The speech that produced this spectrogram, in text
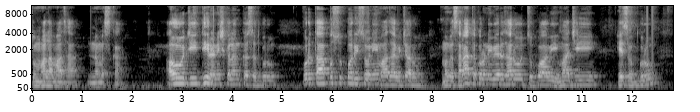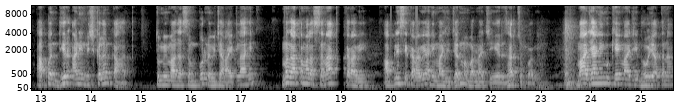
तुम्हाला माझा नमस्कार. अहो जी धीर निष्कलंक सद्गुरू पुरता पुसुपरिसोनी माझा विचारू मग सनात करुणी वेर झारू चुकवावी माझी. हे सद्गुरू आपण धीर आणि निष्कलंक आहात. तुम्ही माझा संपूर्ण विचार ऐकला आहे. मग आता मला सनात करावे आपलेसे करावे आणि माझी जन्म मरणाची एरझार चुकवावी. माझ्यानी मुखे माझी भवयातना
